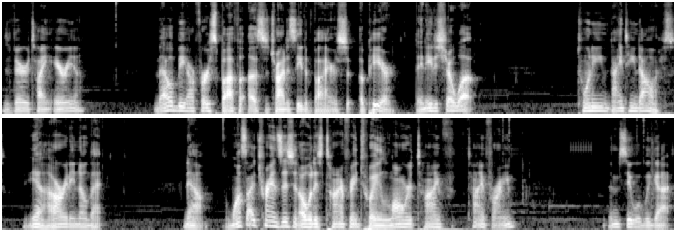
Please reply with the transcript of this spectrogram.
It's a very tight area. That would be our first spot for us to try to see the buyers appear. They need to show up. 20 $19. Yeah, I already know that. Now, once I transition over this time frame to a longer time time frame, let me see what we got.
